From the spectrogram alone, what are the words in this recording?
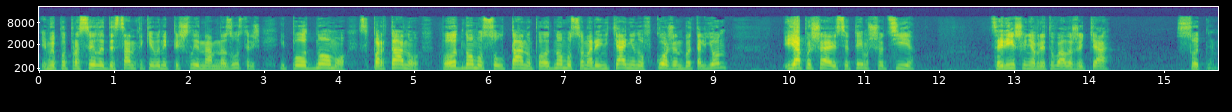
І ми попросили десантників, вони пішли нам на зустріч, і по одному спартану, по одному султану, по одному самарянтянину в кожен батальйон. І я пишаюся тим, що ці, це рішення врятувало життя сотням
